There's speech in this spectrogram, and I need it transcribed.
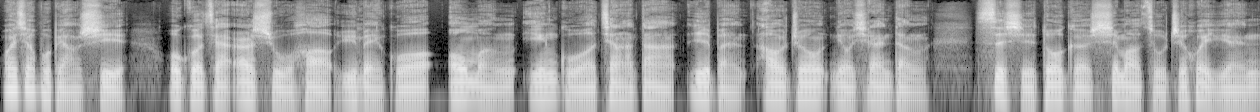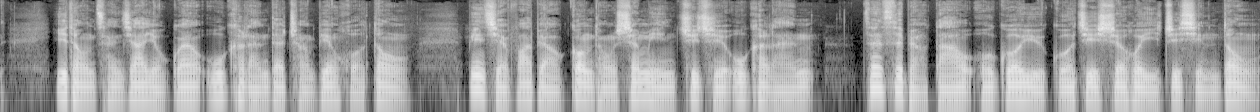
外交部表示，我国在二十五号与美国、欧盟、英国、加拿大、日本、澳洲、纽西兰等四十多个世贸组织会员一同参加有关乌克兰的场边活动，并且发表共同声明支持乌克兰，再次表达我国与国际社会一致行动，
